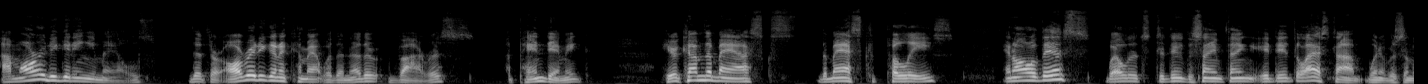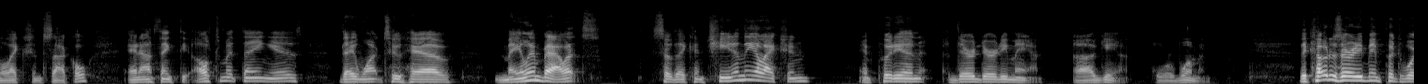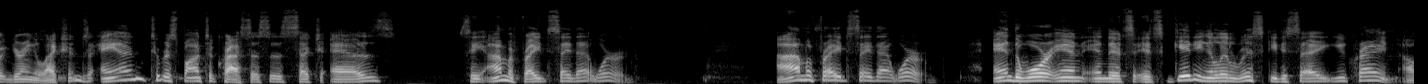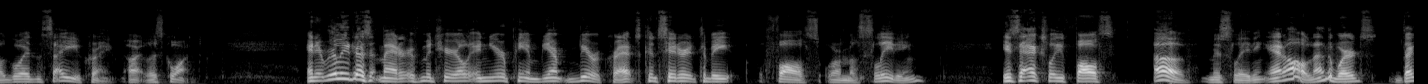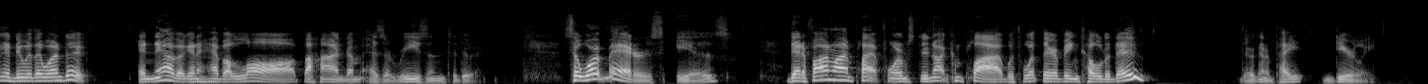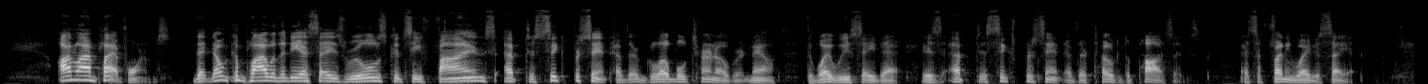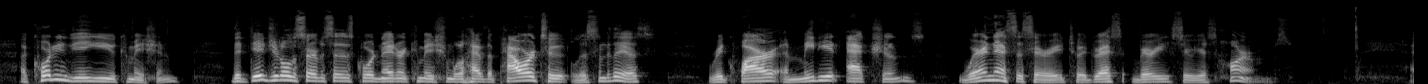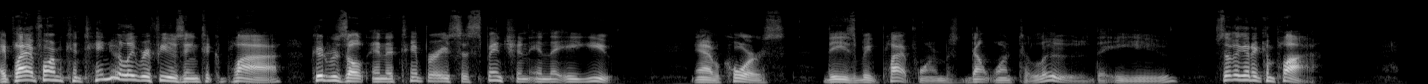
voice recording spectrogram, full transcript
I'm already getting emails that they're already going to come out with another virus, a pandemic. Here come the masks the mask police, and all of this, well, it's to do the same thing it did the last time when it was an election cycle. And I think the ultimate thing is they want to have mail in ballots so they can cheat in the election and put in their dirty man uh, again or woman. The code has already been put to work during elections and to respond to crises such as, see, I'm afraid to say that word. I'm afraid to say that word and the war in, and it's it's getting a little risky to say Ukraine. I'll go ahead and say Ukraine. All right, let's go on. And it really doesn't matter if material and European bureaucrats consider it to be false or misleading. It's actually false of misleading at all. In other words, they're going to do what they want to do. And now they're going to have a law behind them as a reason to do it. So, what matters is that if online platforms do not comply with what they're being told to do, they're going to pay dearly. Online platforms that don't comply with the DSA's rules could see fines up to 6% of their global turnover. Now, the way we say that is up to 6% of their total deposits. That's a funny way to say it. According to the EU Commission, the Digital Services Coordinator and Commission will have the power to, listen to this, require immediate actions where necessary to address very serious harms. A platform continually refusing to comply could result in a temporary suspension in the EU. Now, of course, these big platforms don't want to lose the EU, so they're going to comply.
